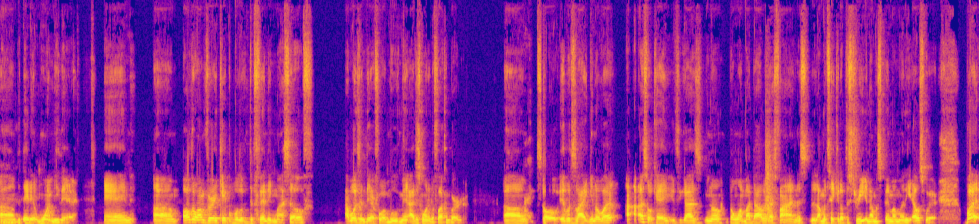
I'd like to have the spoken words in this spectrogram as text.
um, that they didn't want me there. And um, although I'm very capable of defending myself, I wasn't there for a movement. I just wanted a fucking burger. Um, right. So it was like, you know what? I, that's okay. If you guys, you know, don't want my dollar, that's fine. I'm gonna take it up the street and I'm gonna spend my money elsewhere. But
